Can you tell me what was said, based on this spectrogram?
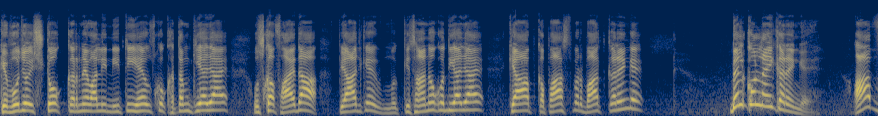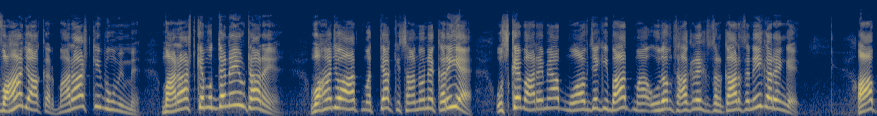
कि वो जो स्टॉक करने वाली नीति है, उसको ख़त्म किया जाए, उसका फ़ायदा प्याज के किसानों को दिया जाए? क्या आप कपास पर बात करेंगे? बिल्कुल नहीं करेंगे। आप वहाँ जाकर महाराष्ट्र की भूमि में, महाराष्ट्र के मुद्दे नहीं उठा रहे हैं। वहाँ जो आत्महत्या किसानों ने करी है, उसके बारे में आप मुआवजे की बात उद्धव ठाकरे सरकार से नहीं करेंगे। आप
